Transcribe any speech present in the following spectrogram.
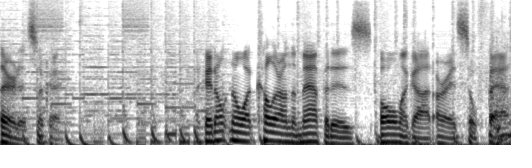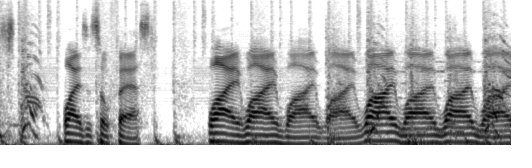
There it is, okay. Like, I don't know what color on the map it is. Oh my god. Alright, it's so fast. Why is it so fast? Why, why, why, why, why, why, why, why?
